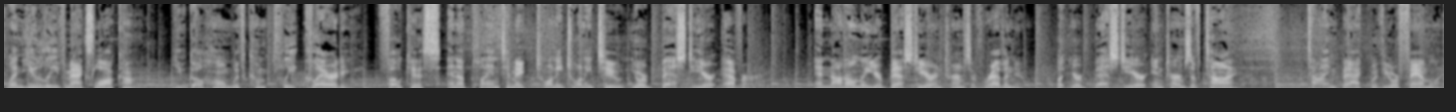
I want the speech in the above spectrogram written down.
When you leave Max LawCon, you go home with complete clarity, focus, and a plan to make 2022 your best year ever. And not only your best year in terms of revenue, but your best year in terms of time. Time back with your family.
